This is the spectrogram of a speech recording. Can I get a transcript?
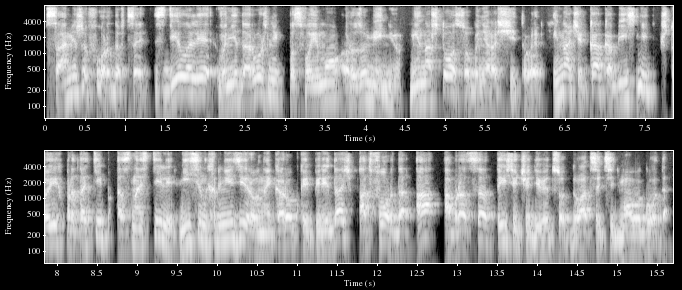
Сами же фордовцы сделали внедорожник по своему разумению, ни на что особо не рассчитывая. Иначе как объяснить, что их прототип оснастили несинхронизированной коробкой передач от Форда А образца 1927 года?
